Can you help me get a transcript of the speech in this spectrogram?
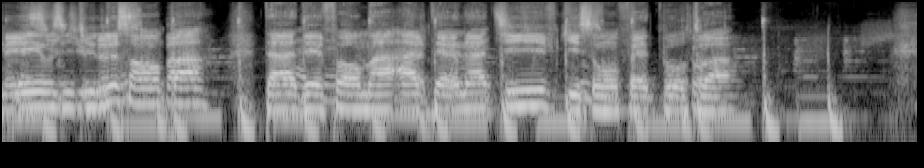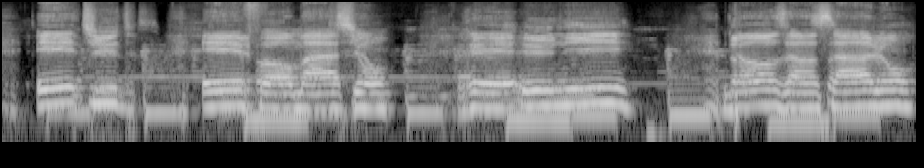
Mais aussi tu ne le sens pas, t'as des formats alternatifs qui sont faits pour toi. Études et formation réunis dans un salon.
